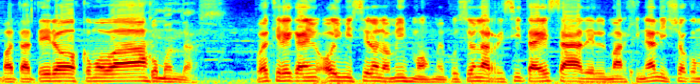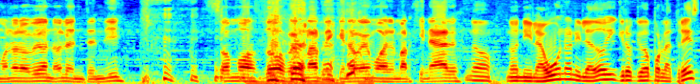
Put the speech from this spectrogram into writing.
Batateros, ¿cómo va? ¿Cómo andás? Puedes creer que hoy me hicieron lo mismo. Me pusieron la risita esa del marginal y yo como no lo veo no lo entendí. Somos dos Bernardi que no vemos el marginal. No, no, ni la 1 ni la 2 y creo que va por la 3.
